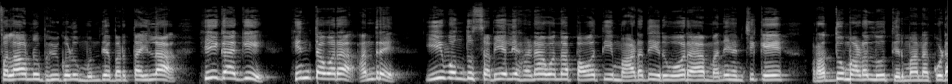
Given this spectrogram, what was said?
ಫಲಾನುಭವಿಗಳು ಮುಂದೆ ಬರ್ತಾ ಇಲ್ಲ. ಹೀಗಾಗಿ ಇಂಥವರ ಅಂದ್ರೆ ಈ ಒಂದು ಸಭೆಯಲ್ಲಿ ಹಣವನ್ನು ಪಾವತಿ ಮಾಡದೇ ಇರುವವರ ಮನೆ ಹಂಚಿಕೆ ರದ್ದು ಮಾಡಲು ತೀರ್ಮಾನ ಕೂಡ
